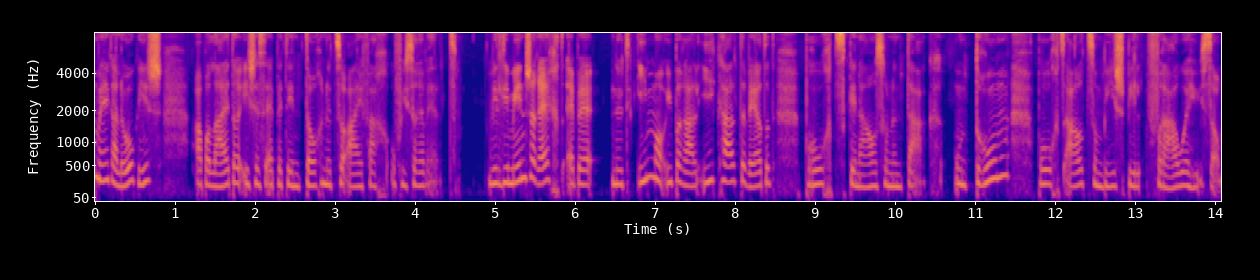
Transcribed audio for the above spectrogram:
mega logisch, aber leider ist es eben dann doch nicht so einfach auf unserer Welt. Weil die Menschenrechte eben nicht immer überall eingehalten werden, braucht es genau so einen Tag. Und darum braucht es auch zum Beispiel Frauenhäuser.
